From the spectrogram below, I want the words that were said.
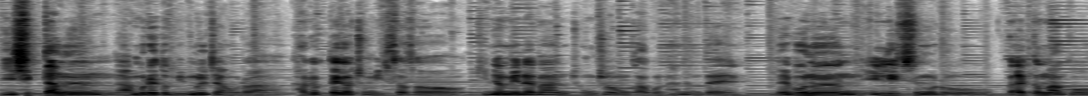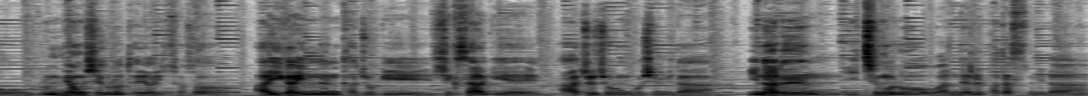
이 식당은 아무래도 민물장어라 가격대가 좀 있어서 기념일에만 종종 가곤 하는데 내부는 1, 2층으로 깔끔하고 룸 형식으로 되어 있어서 아이가 있는 가족이 식사 하기에 아주 좋은 곳입니다. 이날은 2층으로 안내를 받았습니다.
